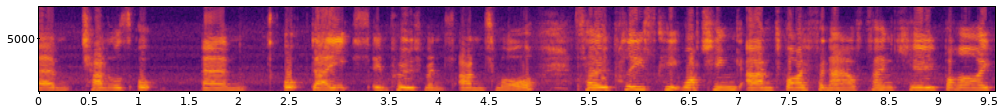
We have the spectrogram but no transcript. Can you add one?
um, channels up um, updates improvements and more. So please keep watching and bye for now. Thank you. Bye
